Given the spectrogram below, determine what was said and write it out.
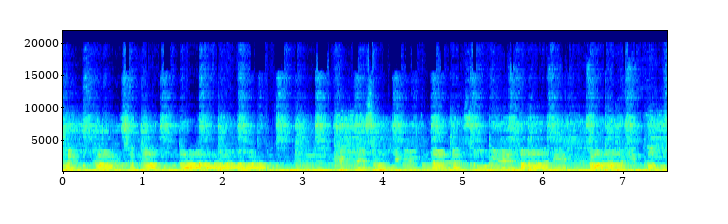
잘못 가르쳤나 보다. 그래서 비급 달란 소리를 하네 아님 너무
